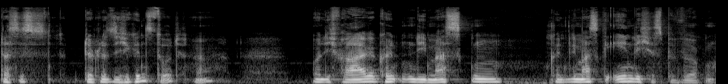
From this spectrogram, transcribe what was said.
Das ist der plötzliche Kindstod. Ja. Und ich frage, könnten die Masken, könnte die Maske ähnliches bewirken?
